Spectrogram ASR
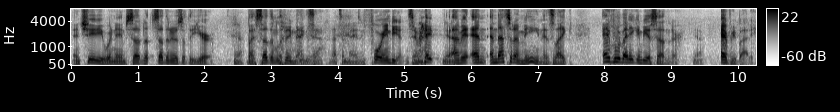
and Cheetie, were named Southerners of the Year Yeah. by Southern Living Magazine Yeah, that's amazing. for Indians, right? Yeah. I mean, and, and that's what I mean. It's like everybody can be a Southerner. Yeah. Everybody.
